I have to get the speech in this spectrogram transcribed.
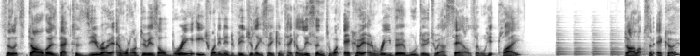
So let's dial those back to zero. And what I'll do is I'll bring each one in individually so you can take a listen to what echo and reverb will do to our sound. So we'll hit play, dial up some echo,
